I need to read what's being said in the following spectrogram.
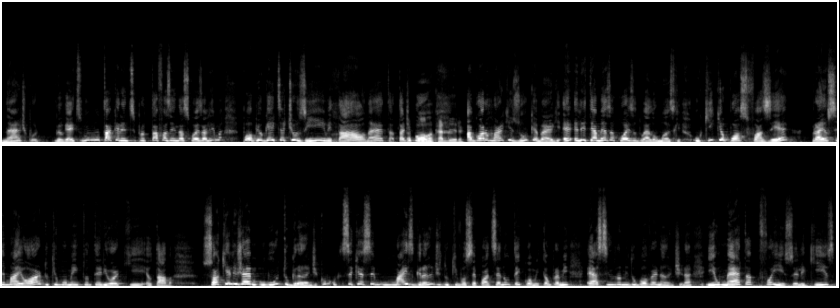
né? Tipo, Bill Gates não, não tá querendo se tá fazendo as coisas ali, mas, pô, Bill Gates é tiozinho e tal, né? Tá, tá de tá boa. Cadeira. Agora, o Mark Zuckerberg, ele tem a mesma coisa do Elon Musk. O que, que eu posso fazer para eu ser maior do que o momento anterior que eu tava? Só que ele já é muito grande. Como você quer ser mais grande do que você pode ser, não tem como. Então, para mim, é a síndrome do governante, né? E o Meta foi isso. Ele quis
